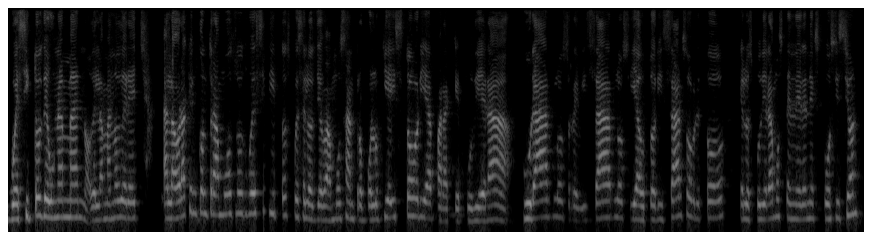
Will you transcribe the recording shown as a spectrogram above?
huesitos de una mano, de la mano derecha, a la hora que encontramos los huesitos, pues se los llevamos a antropología e historia para que pudiera curarlos, revisarlos y autorizar sobre todo que los pudiéramos tener en exposición.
